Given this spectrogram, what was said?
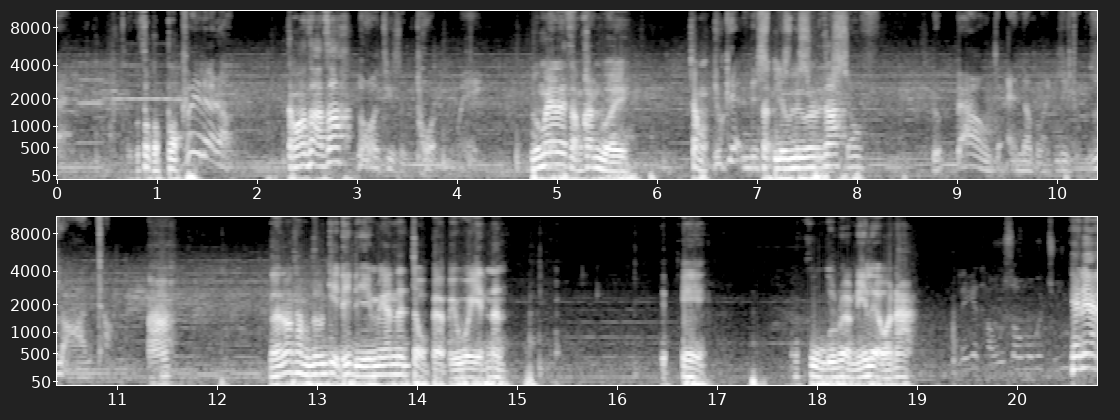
Rat. สกปรก Clean that up. ทำความสะอาดซะ Loyalty's important, Wade. รู้ไหมอะไรสำคัญเว้ย ช่าง You're getting this เร็ว business ๆ for นะจ๊ะ yourself. You're bound to end up like little Lanta. อะ แล้วต้องทำธุรกิจให้ดีไม่งั้นจะจบแบบไอเวนนั่นเอเคขู่กันแบบนี้เลยวะน่ะแค่เนี้ย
